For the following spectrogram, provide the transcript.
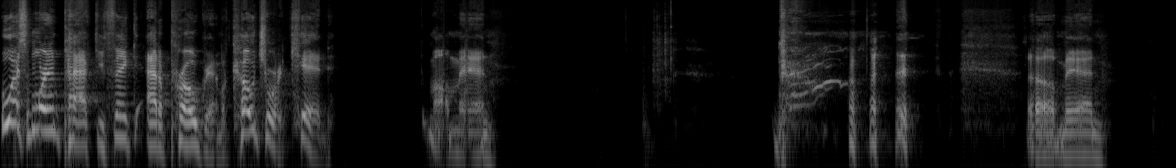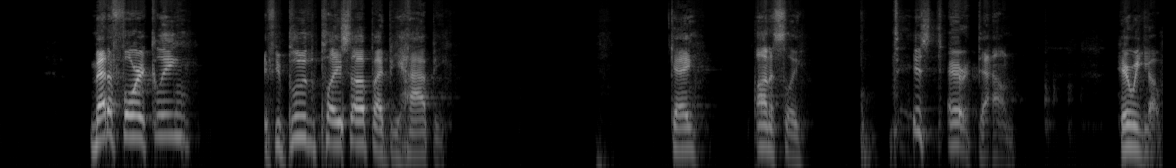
Who has more impact, you think, at a program, a coach or a kid? Come on, man. oh, man. Metaphorically, if you blew the place up, I'd be happy. Okay? Honestly, just tear it down. Here we go.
